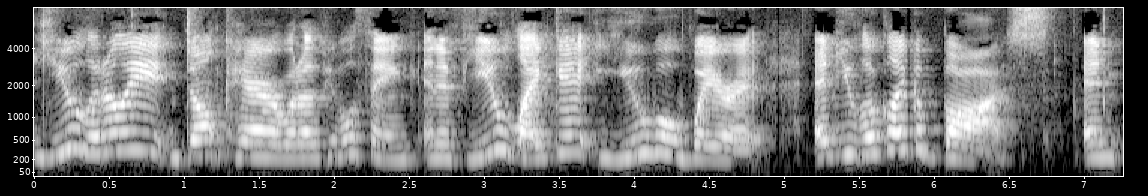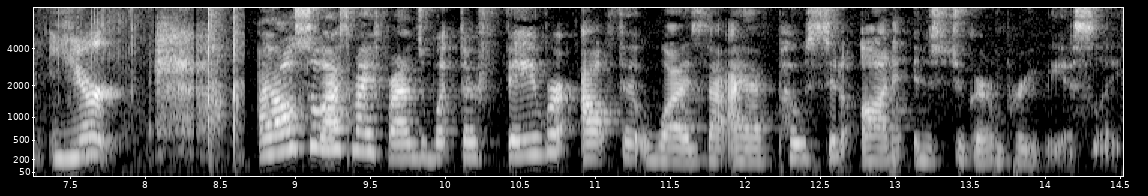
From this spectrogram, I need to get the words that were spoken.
you literally don't care what other people think, and if you like it, you will wear it, and you look like a boss, and you're. I also asked my friends what their favorite outfit was that I have posted on Instagram previously.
